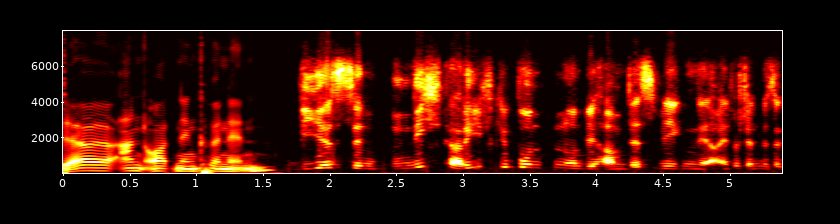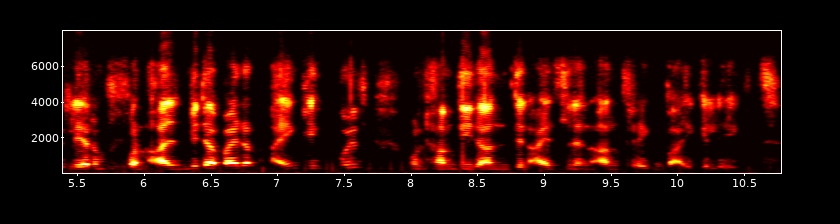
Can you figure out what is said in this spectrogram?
äh, anordnen können? Wir sind nicht tarifgebunden und wir haben deswegen eine Einverständniserklärung von allen Mitarbeitern eingeholt und haben die dann den einzelnen Anträgen beigelegt.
